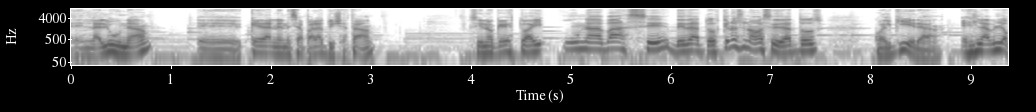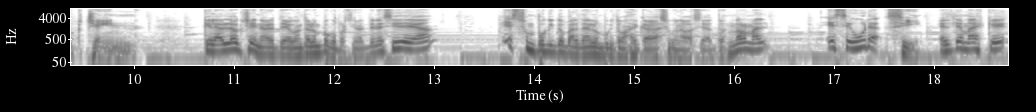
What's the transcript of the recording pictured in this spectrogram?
en la luna, eh, quedan en ese aparato y ya está. Sino que esto hay una base de datos, que no es una base de datos cualquiera, es la blockchain. Que la blockchain, ahora te voy a contar un poco por si no tenés idea, es un poquito para tenerlo un poquito más de cagazo que una base de datos normal. ¿Es segura? Sí. El tema es que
